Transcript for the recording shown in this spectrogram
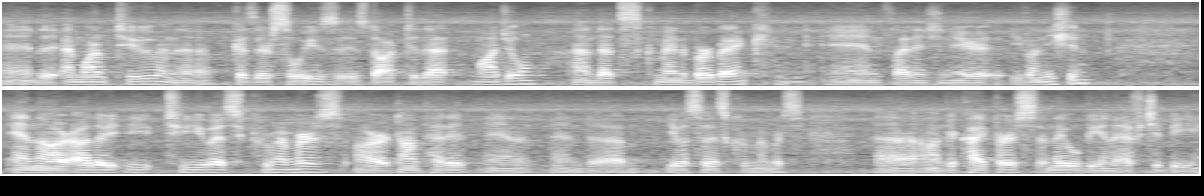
and the MRM2, and uh, because their Soyuz is docked to that module, and that's Commander Burbank and Flight Engineer Ivanishin. And our other two U.S. crew members are Don Pettit and, and um, ESA crew members, uh, Andre Kuipers, and they will be in the FGB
